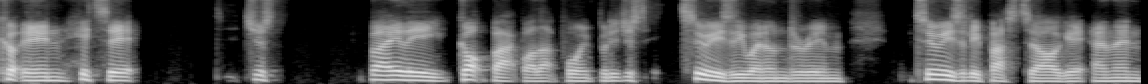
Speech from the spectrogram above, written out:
cut in, hit it, just Bailey got back by that point, but it just too easily went under him, too easily past Targett. And then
